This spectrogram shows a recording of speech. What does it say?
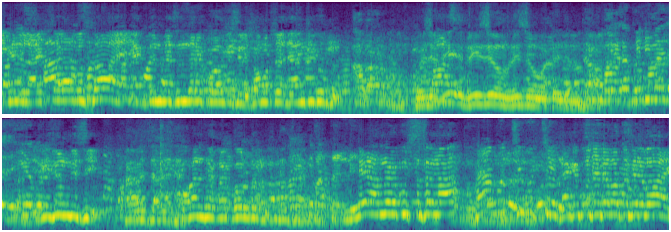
এখানে লাইভ চলা অবস্থায় একজন মেসেঞ্জারে কল দিছিল। সমস্যা জান কি করব রিজিউম ওটাই দিছি। ওখানে থাকবে কল করুন। এই আপনারা বুঝতেছেন না? হ্যাঁ বুঝছি বুঝছি। নাকি পারতেছেন ভাই?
